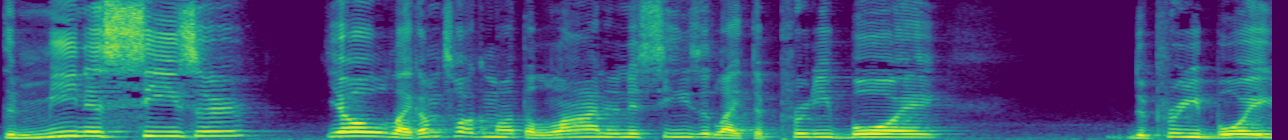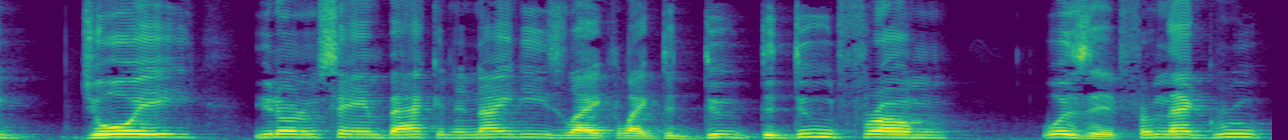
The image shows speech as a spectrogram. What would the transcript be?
the meanest caesar Yo, like I'm talking about the line in the Caesar, like the pretty boy, the pretty boy joy, you know what I'm saying, back in the 90s, like like the dude the dude from was it, from that group?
